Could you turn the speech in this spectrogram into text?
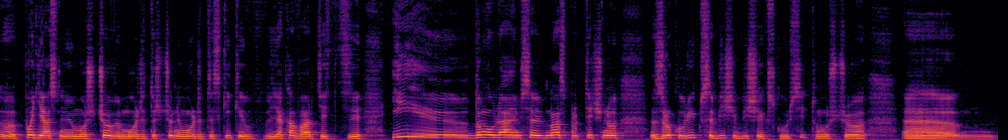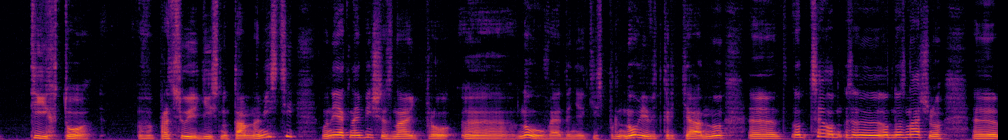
е, пояснюємо, що ви можете, що не можете, скільки, яка вартість. І домовляємося. У нас практично з року в рік все більше і більше екскурсій, тому що е, ті, хто працює дійсно там на місці, вони якнайбільше знають про е, нововведення, якісь про нові відкриття. Ну, е, це од, е, однозначно. Е,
